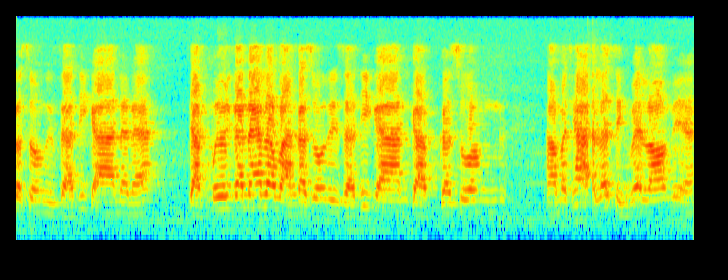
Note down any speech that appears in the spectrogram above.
กระทรวงศึกษาธิการนะนะ จับมือกันนะระหว่างกระทรวงศึกษาธิการกับกระทรวงธรรมชาติและสิ่งแวดล้อมเนี่ย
